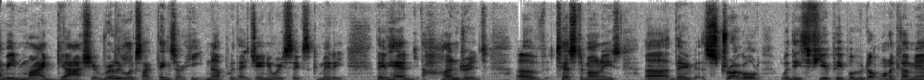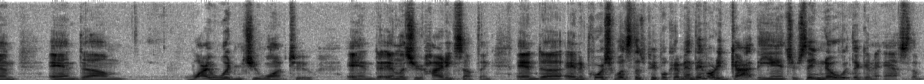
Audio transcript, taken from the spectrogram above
I mean, my gosh, it really looks like things are heating up with that January 6th committee. They've had hundreds of testimonies. Uh, they've struggled with these few people who don't want to come in, and um, why wouldn't you want to? And unless you're hiding something, and uh, and of course, once those people come in, they've already got the answers. They know what they're going to ask them,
